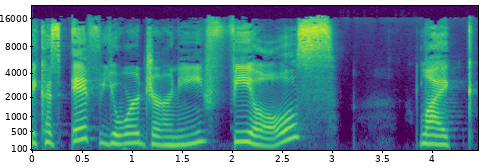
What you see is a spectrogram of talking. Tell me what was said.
Because if your journey feels like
